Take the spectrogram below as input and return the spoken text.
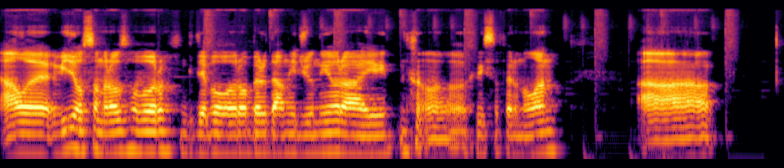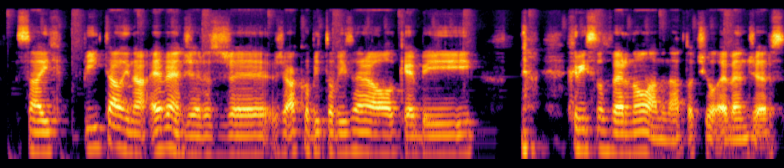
ale videl som rozhovor, kde bol Robert Downey Jr. a aj no, Christopher Nolan a sa ich pýtali na Avengers, že, že ako by to vyzeralo, keby Christopher Nolan natočil Avengers.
